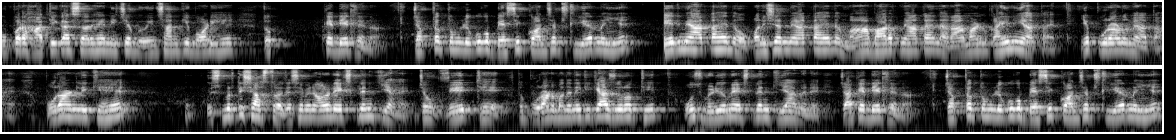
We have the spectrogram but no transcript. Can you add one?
ऊपर हाथी का सर है, नीचे इंसान की बॉडी है तो के देख लेना। जब तक तुम लोगों को बेसिक कॉन्सेप्ट क्लियर नहीं है वेद में आता है, ना उपनिषद में आता है, ना महाभारत में आता है, ना रामायण में कहीं नहीं आता है। ये पुराणों में आता है। पुराण लिखे हैं स्मृति शास्त्र जैसे मैंने ऑलरेडी एक्सप्लेन किया है। जब वेद थे तो पुराण बनने की क्या ज़रूरत थी? उस वीडियो में एक्सप्लेन किया मैंने। जाके देख लेना। जब तक तुम लोगों को बेसिक कॉन्सेप्ट क्लियर नहीं है,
